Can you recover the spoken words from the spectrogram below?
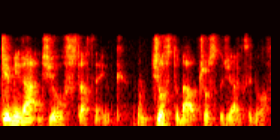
give me that just, I think. I just about trust the Jags enough.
